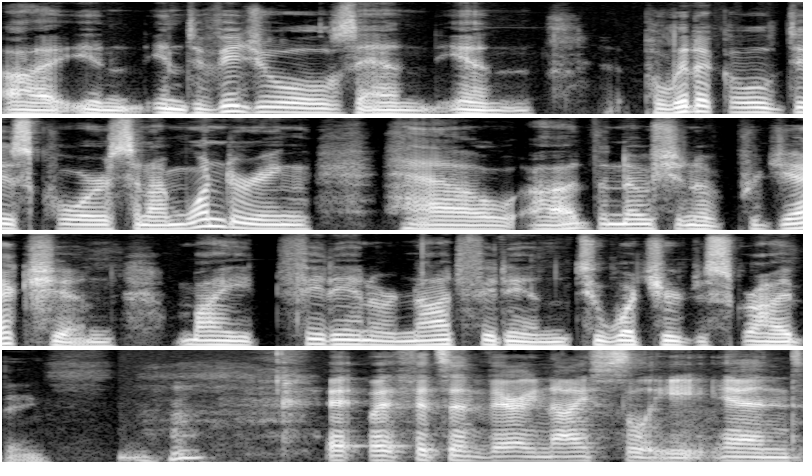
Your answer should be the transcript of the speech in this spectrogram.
uh, in individuals and in political discourse. And I'm wondering how uh, the notion of projection might fit in or not fit in to what you're describing. Mm-hmm. It, it, fits in very nicely. And,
